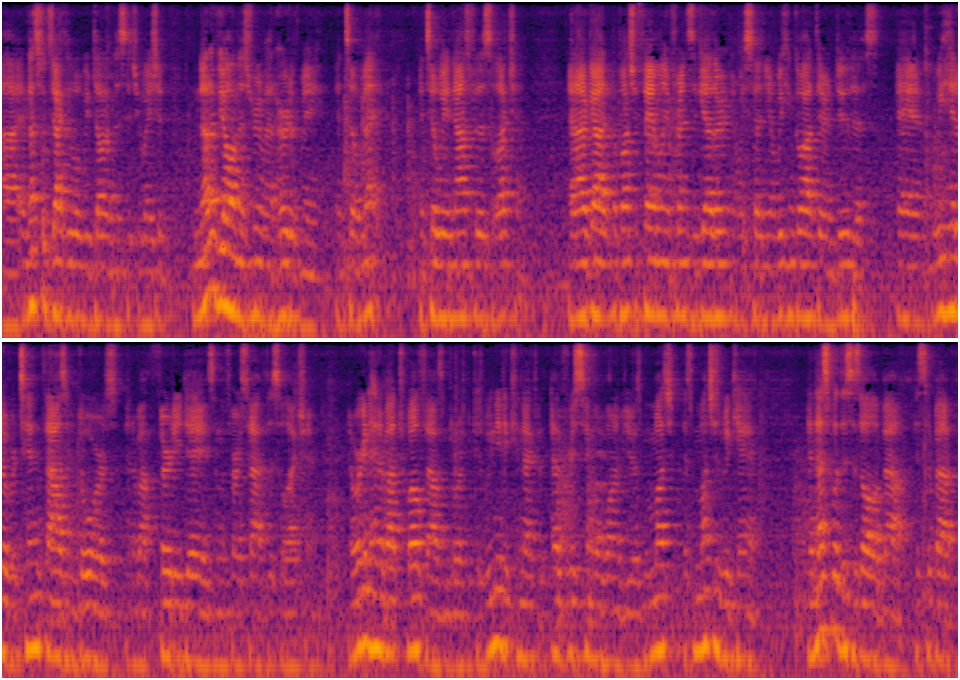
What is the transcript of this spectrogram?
Uh, and that's exactly what we've done in this situation. None of y'all in this room had heard of me until May, until we announced for this election. And I got a bunch of family and friends together, and we said, you know, we can go out there and do this. And we hit over 10,000 doors in about 30 days in the first half of this election. And we're going to hit about 12,000 doors because we need to connect with every single one of you as much as much as we can. And that's what this is all about. It's about,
